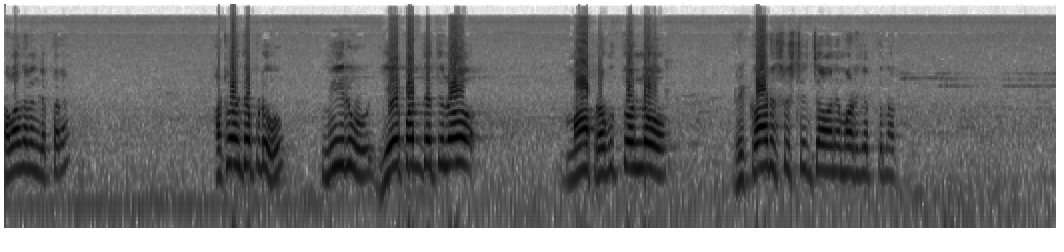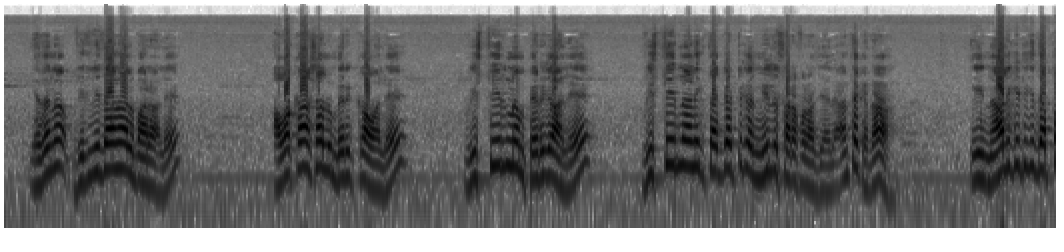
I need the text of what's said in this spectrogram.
సమాధానం చెప్తారా? అటువంటప్పుడు మీరు ఏ పద్ధతిలో మా ప్రభుత్వంలో రికార్డు సృష్టించామనే మాట చెప్తున్నారు? ఏదైనా విధి విధానాలు మారాలి అవకాశాలు మెరుగు కావాలి విస్తీర్ణం పెరగాలి విస్తీర్ణానికి తగ్గట్టుగా నీళ్ళు సరఫరా చేయాలి. అంతే కదా? ఈ నాలుగిటికి తప్ప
